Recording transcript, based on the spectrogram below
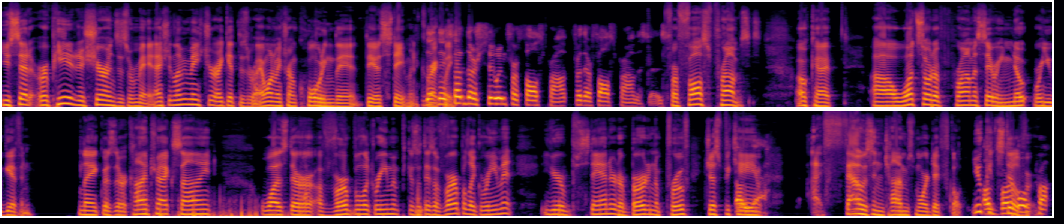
You said repeated assurances were made. Actually, let me make sure I get this right. I want to make sure I'm quoting the, the statement They, correctly. they said they're suing for false prom for their false promises. for false promises. Okay. Uh, what sort of promissory note were you given? Like, was there a contract signed? Was there a verbal agreement? Because if there's a verbal agreement, your standard or burden of proof just Oh became yeah, a thousand times more difficult. You a could still, ver- pro-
